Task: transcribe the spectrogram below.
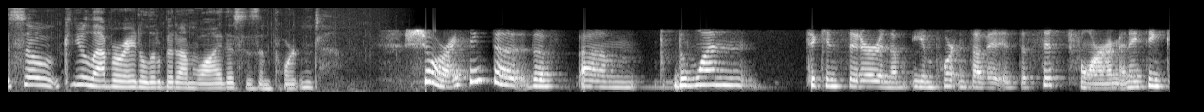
So, can you elaborate a little bit on why this is important? Sure. I think the the um, the one to consider and the, the, importance of it is the cyst form, and I think.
